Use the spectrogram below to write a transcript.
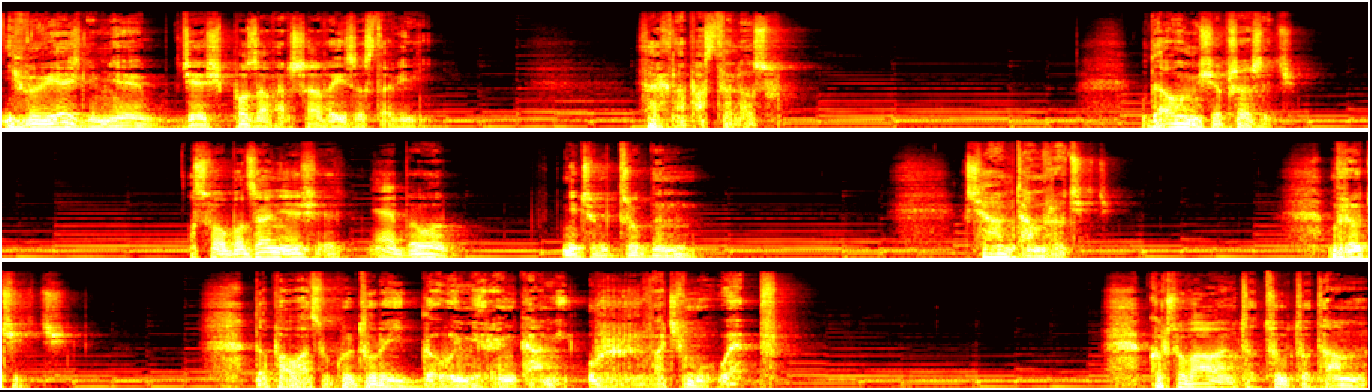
I wywieźli mnie gdzieś poza Warszawę i zostawili. Tak na pastwę losu. Udało mi się przeżyć. Oswobodzenie się nie było niczym trudnym. Chciałem tam wrócić. Wrócić do Pałacu Kultury i gołymi rękami urwać mu łeb. Koczowałem to tu, to tam.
